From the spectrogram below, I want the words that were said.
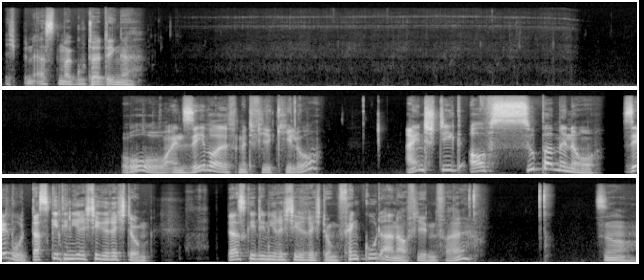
Ich bin erstmal guter Dinge. Oh, ein Seewolf mit 4 Kilo. Einstieg auf Super Minnow. Sehr gut, das geht in die richtige Richtung. Das geht in die richtige Richtung. Fängt gut an auf jeden Fall. So.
